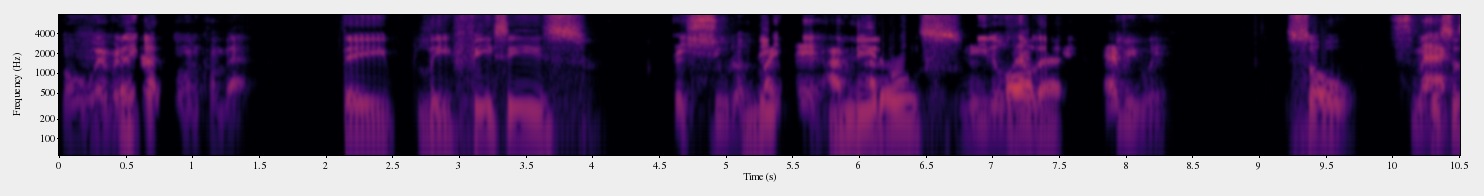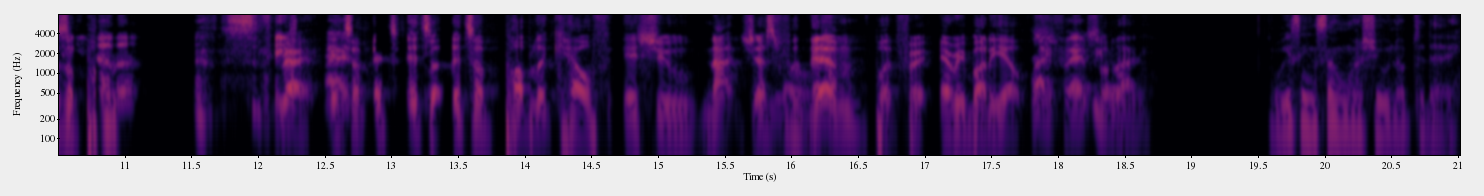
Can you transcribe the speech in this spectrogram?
Go wherever they that- go and come back. They leave feces, They shoot up Ne- right there. I've- I've- needles, needles all everywhere, that. everywhere. So Smack is a each pub- right, it's a it's it's a it's a public health issue, not just for them, but for everybody else. right for So, everybody. We seen someone shooting up today.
